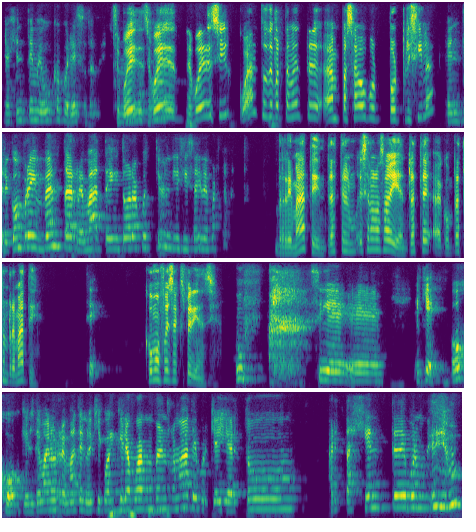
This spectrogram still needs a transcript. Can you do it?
la gente me busca por eso también. ¿Se puede, ¿se puede, ¿se puede decir cuántos departamentos han pasado por, por Priscila? Entre compra y venta, remate y toda la cuestión, 16 departamentos. Remate, entraste, eso no lo sabía, entraste a compraste un remate. Sí. ¿Cómo fue esa experiencia? Uf, sí, eh, eh, es que, ojo, que el tema de los remates no es que cualquiera pueda comprar un remate porque hay harto harta gente de por medio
